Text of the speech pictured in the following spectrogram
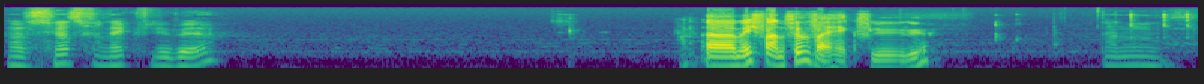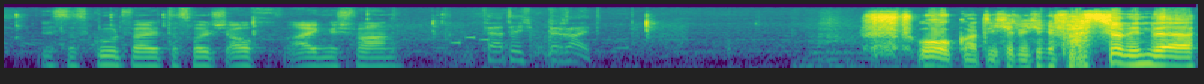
Was fährst du für ein Heckflügel? Ähm, ich fahre einen Fünfer Heckflügel. Dann ist das gut, weil das wollte ich auch eigentlich fahren. Fertig, bereit. Oh Gott, ich hätte mich hier fast schon in der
